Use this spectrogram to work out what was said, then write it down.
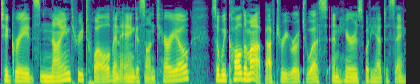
to grades 9 through 12 in Angus, Ontario. So we called him up after he wrote to us, and here's what he had to say.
